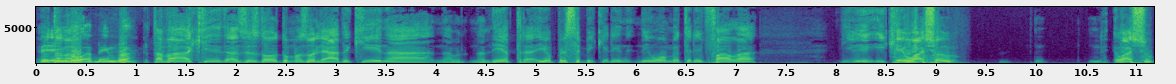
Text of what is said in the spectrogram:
Bem tava, boa, bem boa. Eu tava aqui, às vezes dou, dou umas olhadas aqui na, na, na, letra e eu percebi que ele, em nenhum momento ele fala e, e que eu acho eu acho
